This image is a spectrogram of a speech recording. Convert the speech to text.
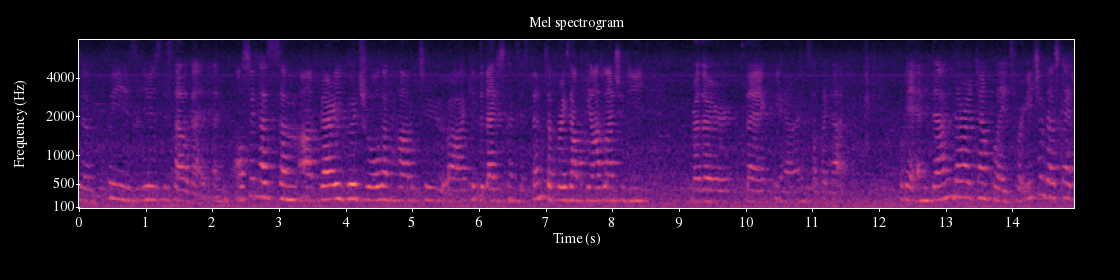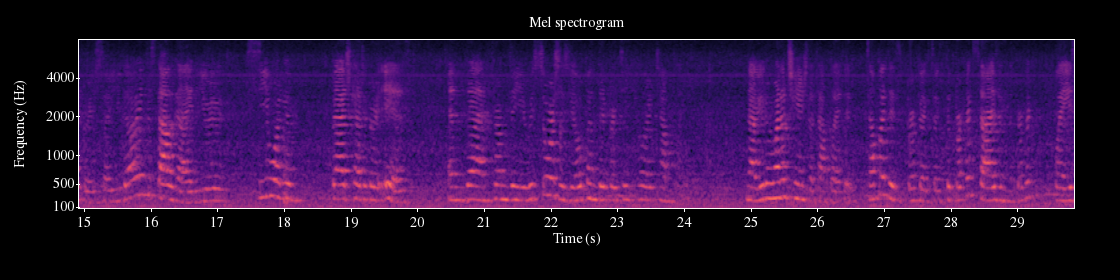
so please use the style guide. And also it has some uh, very good rules on how to uh, keep the badges consistent. So for example, the outline should be rather thick, you know, and stuff like that. Okay, and then there are templates for each of those categories. So you go in the style guide, you see what your badge category is, and then from the resources you open the particular template. Now you don't want to change the template. The template is perfect, so it's the perfect size and the perfect place.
